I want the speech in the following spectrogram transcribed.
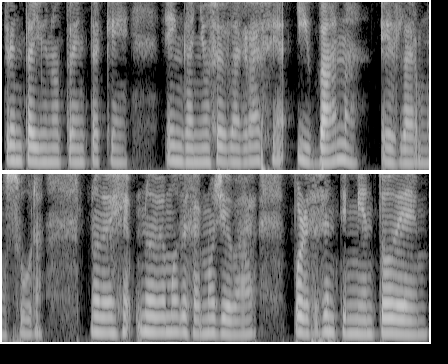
31:30 que engañosa es la gracia y vana es la hermosura. No, debemos dejarnos llevar por ese sentimiento de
